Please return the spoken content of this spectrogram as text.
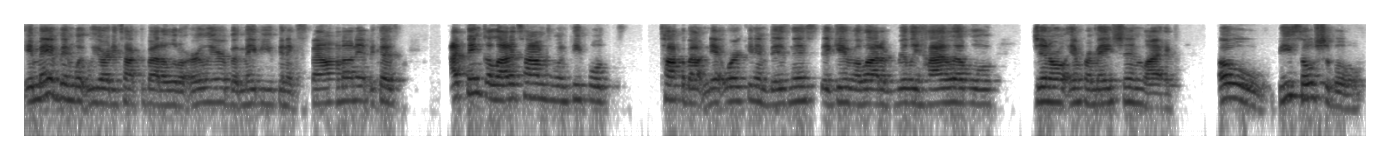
it may have been what we already talked about a little earlier, but maybe you can expound on it because I think a lot of times when people talk about networking and business, they give a lot of really high level general information like, oh, be sociable,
